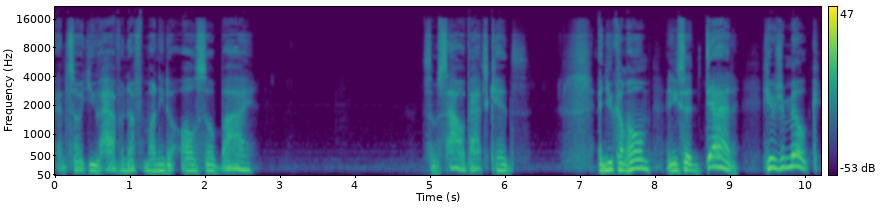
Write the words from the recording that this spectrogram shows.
and so you have enough money to also buy some Sour Patch Kids. And you come home and you said, Dad, here's your milk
